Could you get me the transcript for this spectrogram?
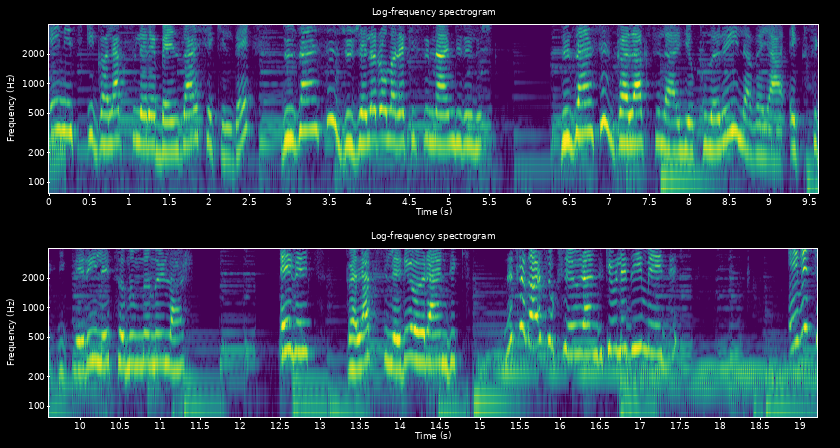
en eski galaksilere benzer şekilde düzensiz cüceler olarak isimlendirilir. Düzensiz galaksiler yapılarıyla veya eksiklikleriyle tanımlanırlar. Evet, galaksileri öğrendik. Ne kadar çok şey öğrendik öyle değil mi Edi? Evet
